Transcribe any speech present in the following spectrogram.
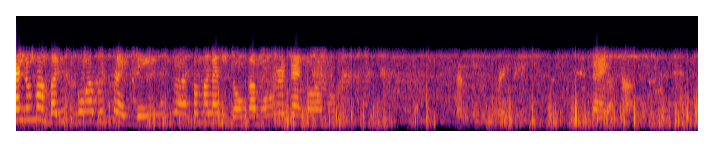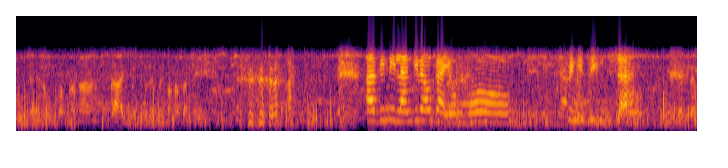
ano mabali sa bunga Good Friday? Sa pamalandong ka mo or gano ka mo? Sabi kong Good Friday. Okay. Wala tao. Anong makakagayong wala may makabati. Abi nilang ginaugayong mo. Pinitin siya. Hindi na.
